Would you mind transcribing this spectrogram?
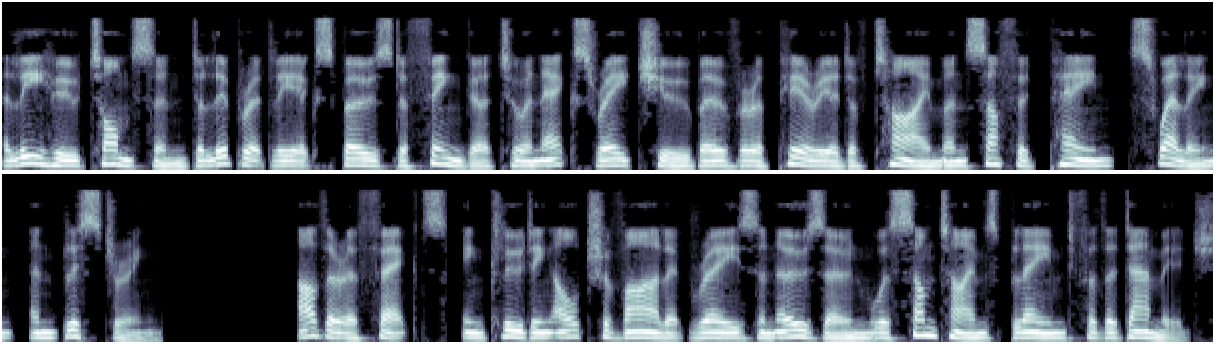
Elihu Thomson deliberately exposed a finger to an X-ray tube over a period of time and suffered pain, swelling, and blistering. Other effects, including ultraviolet rays and ozone were sometimes blamed for the damage.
